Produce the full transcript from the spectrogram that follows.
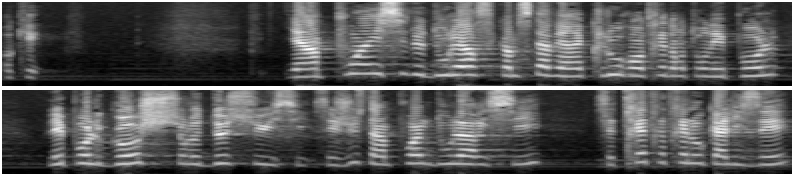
Ok. Il y a un point ici de douleur, c'est comme si tu avais un clou rentré dans ton épaule, l'épaule gauche sur le dessus ici. C'est juste un point de douleur ici. C'est très très très localisé.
